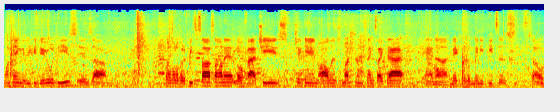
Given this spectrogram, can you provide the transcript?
One thing that you could do with these is um, put a little bit of pizza sauce on it, low-fat cheese, chicken, olives, mushrooms, things like that, and uh, make little mini pizzas. So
